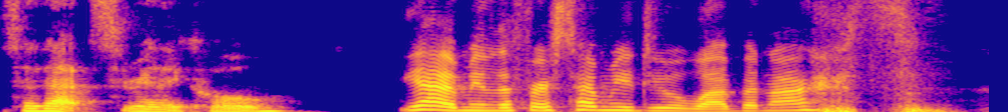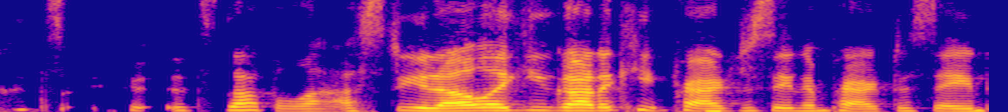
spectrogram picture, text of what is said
So that's really cool. Yeah, I mean, the first time you do a webinar, it's it's, it's not the last, you know, like you got to keep practicing and practicing.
